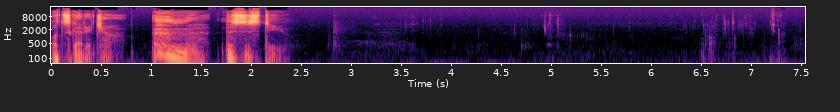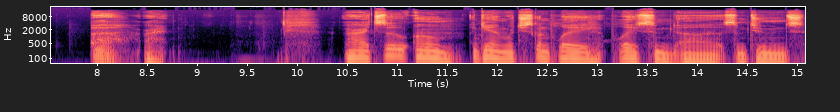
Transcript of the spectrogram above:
Otsukare-chan. this is Steve. Uh, all right. All right, so um again, we're just gonna play play some uh some tunes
